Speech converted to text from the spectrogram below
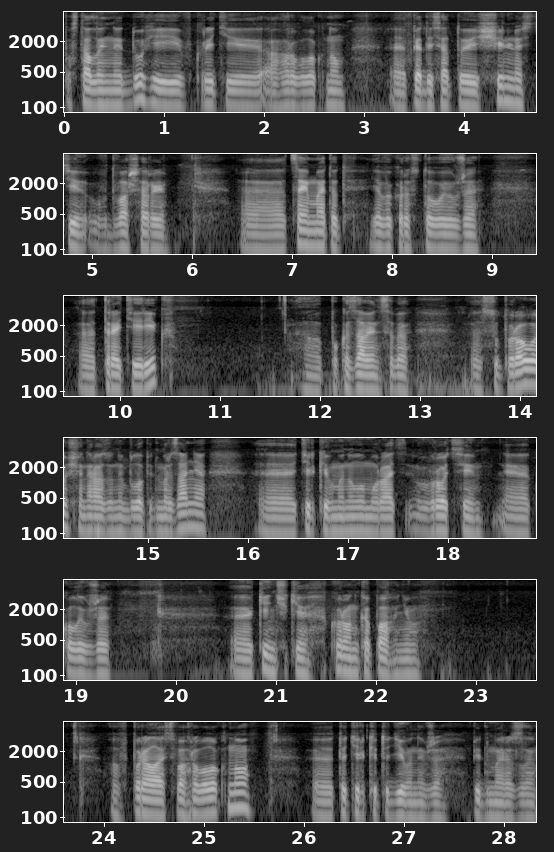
поставлені дуги і вкриті агроволокном 50-ї щільності в два шари. Е, Цей метод я використовую вже е, третій рік. Е, Показав він себе е, суперово, ще ні разу не було підмерзання. Е, Тільки в минулому році, е, коли вже е, кінчики коронка пагнів впиралась в агроволокно, е, то тільки тоді вони вже підмерзли.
